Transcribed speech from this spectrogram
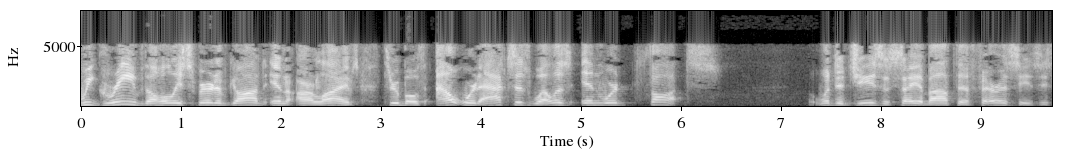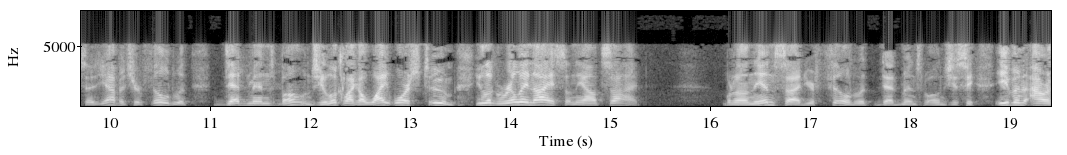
We grieve the Holy Spirit of God in our lives through both outward acts as well as inward thoughts. What did Jesus say about the Pharisees? He said, Yeah, but you're filled with dead men's bones. You look like a whitewashed tomb. You look really nice on the outside. But on the inside, you're filled with dead men's bones. You see, even our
